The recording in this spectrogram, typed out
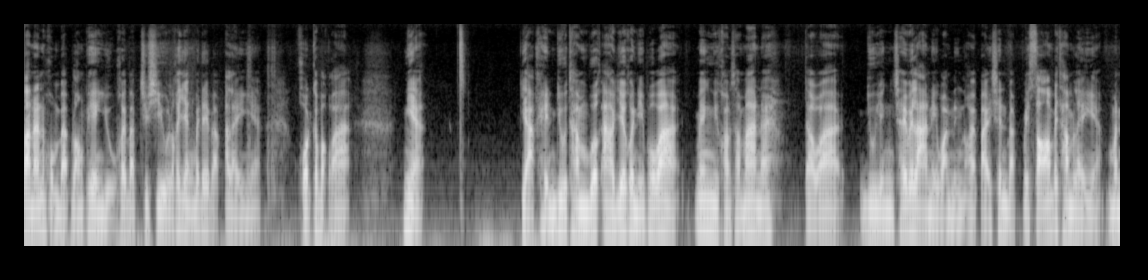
ตอนนั้นผมแบบร้องเพลงอยู่ก็แบบชิวๆแล้วก็ยังไม่ได้แบบอะไรอย่างเงี้ยโค้ดก็บอกว่า เนี่ย อยากเห็นยูทำ work out เยอะกว่านี้เพราะว่าแม่งมีความสามารถนะ แต่ว่ายูยังใช้เวลาในวันหนึ่งน้อยไป เช่นแบบไปซ้อมไปทำอะไรอย่างเงี้ย มัน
